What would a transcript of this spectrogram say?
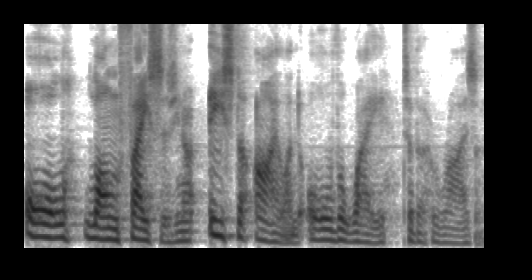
all long faces, you know, Easter Island all the way to the horizon.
